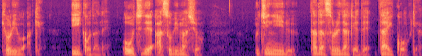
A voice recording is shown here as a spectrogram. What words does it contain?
距離を空け、いい子だね。お家で遊びましょう。うちにいる。ただそれだけで大貢献。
